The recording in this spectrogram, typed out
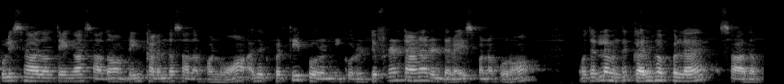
புளி சாதம் தேங்காய் சாதம் அப்படின்னு கலந்த சாதம் பண்ணுவோம். அதுக்கு பற்றி இப்போ இன்னைக்கு ஒரு டிஃப்ரெண்ட்டான ரெண்டு ரைஸ் பண்ண போகிறோம் முதல்ல வந்து கருகப்பிலை சாதம்.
